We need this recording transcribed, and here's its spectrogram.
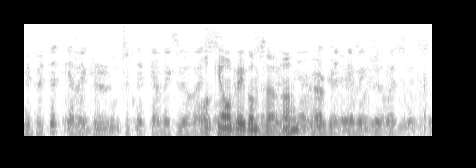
Mais peut-être qu'avec le, peut-être qu'avec le reste. Ok, on fait comme ça, hein? bien, Peut-être qu'avec le reste, ça- ça-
